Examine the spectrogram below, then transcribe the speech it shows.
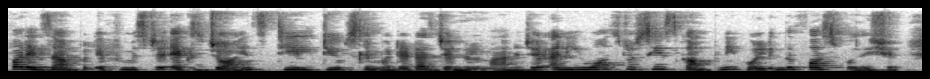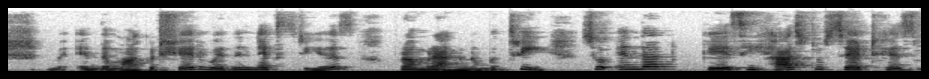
For example, if Mr. X joins Steel Tubes Limited as general manager and he wants to see his company holding the first position in the market share within next years from rank number 3. So in that case, he has to set his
